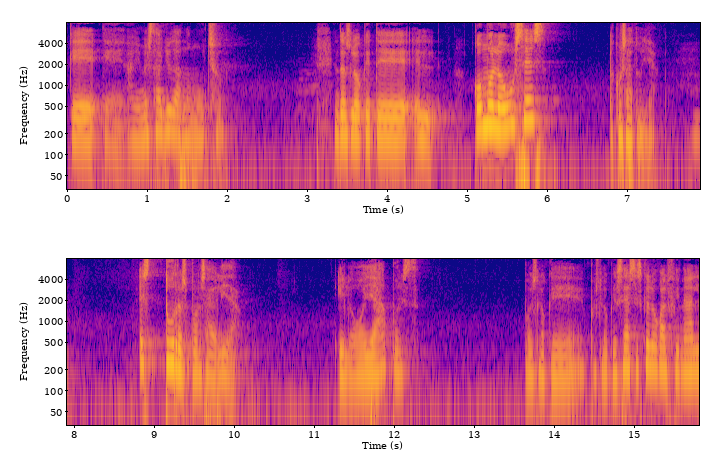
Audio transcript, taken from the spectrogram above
que, que a mí me está ayudando mucho. Entonces, lo que te, el, cómo lo uses es cosa tuya. Es tu responsabilidad. Y luego ya, pues, pues lo que, pues lo que seas. Es que luego al final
